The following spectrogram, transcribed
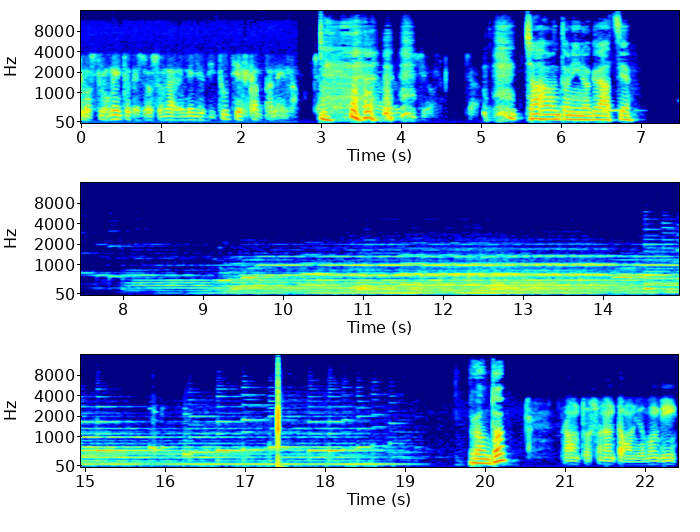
Lo strumento che so suonare meglio di tutti è il campanello. Ciao. Ciao. Ciao Antonino, grazie. Pronto? Pronto, sono Antonio, buondì.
